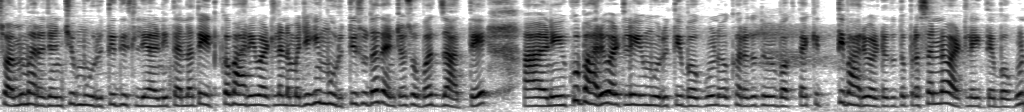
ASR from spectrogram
स्वामी महाराजांची मूर्ती दिसली आणि त्यांना ते इतकं भारी वाटलं ना म्हणजे ही मूर्तीसुद्धा त्यांच्यासोबत जाते. आणि खूप भारी वाटलं ही मूर्ती बघून. खरं तर तुम्ही बघताय किती भारी वाटत होतं प्रसन्न वाटलं इथे बघून.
